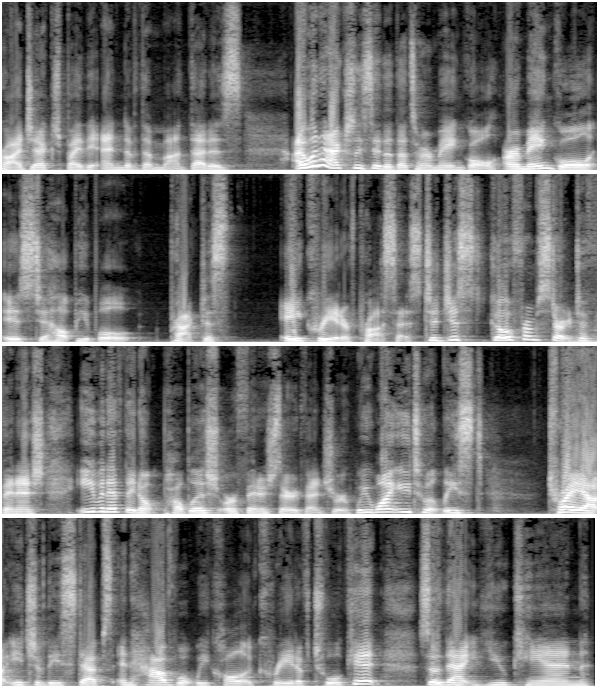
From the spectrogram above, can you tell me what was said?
project by the end of the month that is i wouldn't actually say that that's our main goal our main goal is to help people practice a creative process to just go from start to mm-hmm. finish even if they don't publish or finish their adventure we want you to at least try out each of these steps and have what we call a creative toolkit so that you can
